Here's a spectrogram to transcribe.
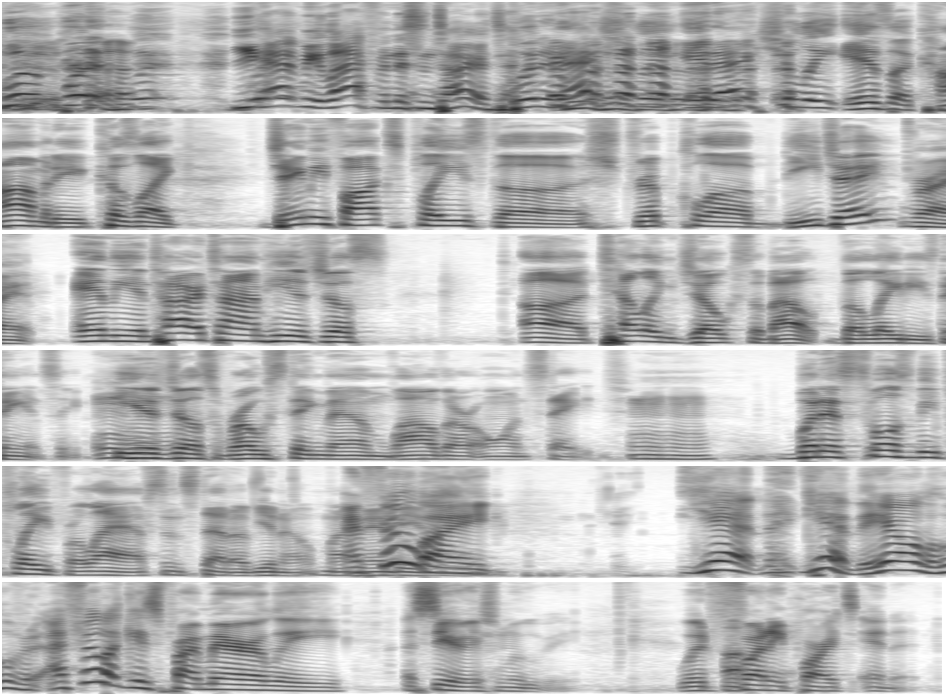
but, but, you had me laughing this entire time. but it actually it actually is a comedy because like Jamie Foxx plays the strip club DJ, right. And the entire time he is just uh, telling jokes about the ladies dancing. He Mm-hmm. is just roasting them while they're on stage. But it's supposed to be played for laughs instead of you know. My I feel being- like, yeah, yeah, they're all over it. I feel like it's primarily a serious movie with funny parts in it. I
